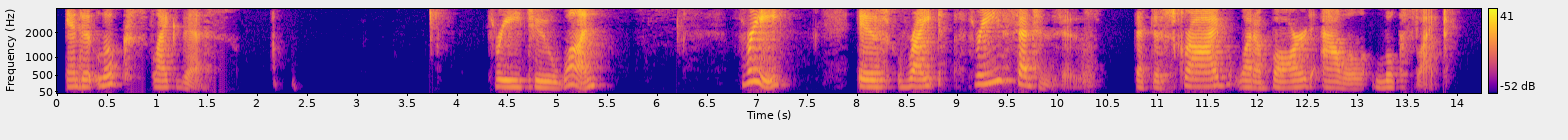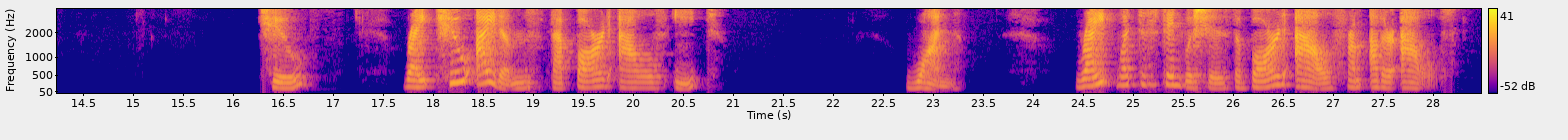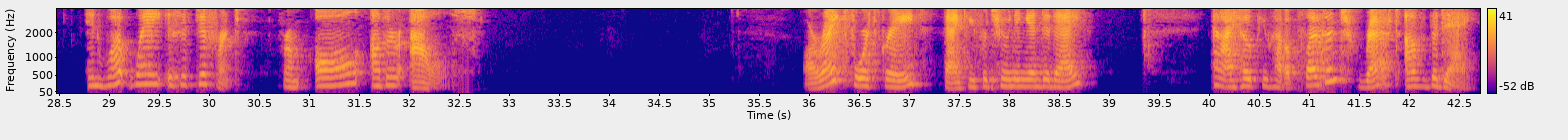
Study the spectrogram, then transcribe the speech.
and it looks like this. 321. 3 is write three sentences that describe what a barred owl looks like. Two, write two items that barred owls eat. One, write what distinguishes the barred owl from other owls. In what way is it different from all other owls? All right, fourth grade, thank you for tuning in today. And I hope you have a pleasant rest of the day.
